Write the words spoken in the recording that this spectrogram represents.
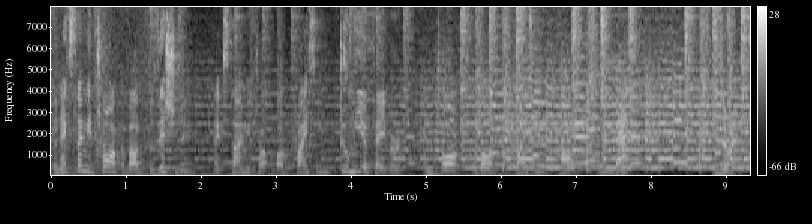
So, next time you talk about positioning, next time you talk about pricing, do me a favor and talk about pricing power. And that is a wrap.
